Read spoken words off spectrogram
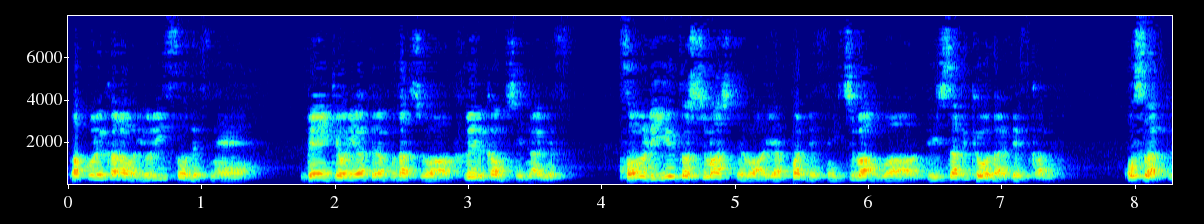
まあ、これからはより一層ですね、勉強苦手な子たちは増えるかもしれないです。その理由としましては、やっぱりですね、一番はデジタル兄弟ですかね。おそらく、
